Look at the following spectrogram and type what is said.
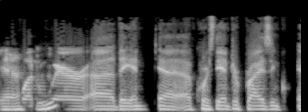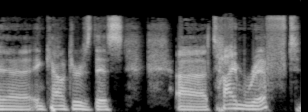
yeah. One Mhm. where uh, they, uh, of course, the Enterprise en- uh, encounters this uh, time rift.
